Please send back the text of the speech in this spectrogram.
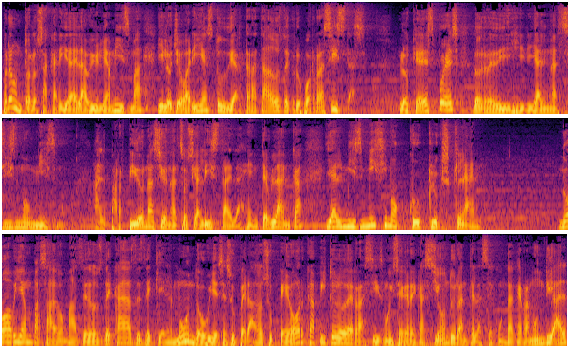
pronto lo sacaría de la Biblia misma y lo llevaría a estudiar tratados de grupos racistas, lo que después lo redirigiría al nazismo mismo, al Partido Nacional Socialista de la Gente Blanca y al mismísimo Ku Klux Klan. No habían pasado más de dos décadas desde que el mundo hubiese superado su peor capítulo de racismo y segregación durante la Segunda Guerra Mundial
